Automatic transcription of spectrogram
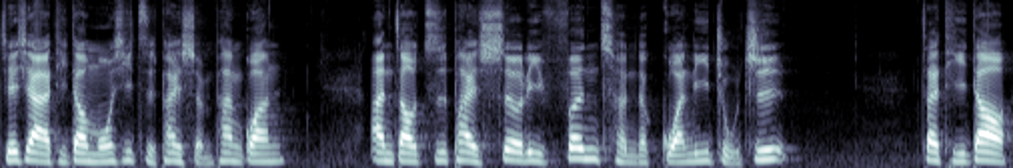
接下来提到摩西指派审判官，按照支派设立分层的管理组织。再提到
